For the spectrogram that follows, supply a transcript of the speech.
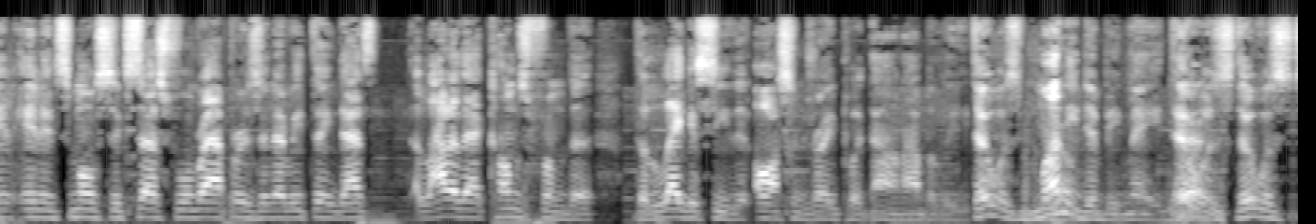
and, and its most successful rappers and everything, that's a lot of that comes from the the legacy that Awesome Dre put down. I believe there was money to be made. There Yeah. was there was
